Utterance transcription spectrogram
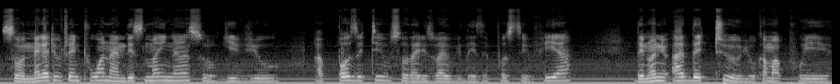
so negative 21 and this minus will give you a positive so that is why there's a positive here then when you add the 2 you'll come up with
